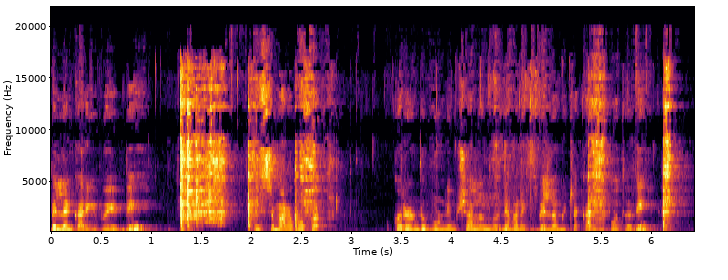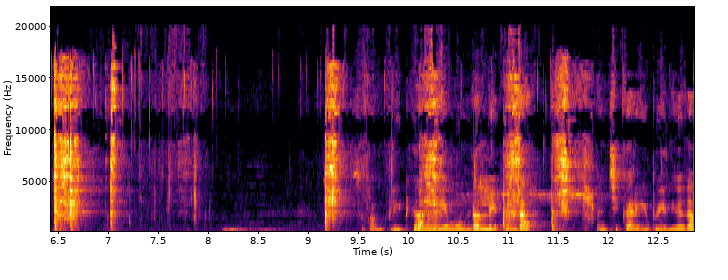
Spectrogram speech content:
బెల్లం కరిగిపోయింది. జస్ట్ మనకు ఒక ఒక రెండు మూడు నిమిషాలలోనే మనకి బెల్లం ఇట్లా కరిగిపోతుంది. సో కంప్లీట్గా ఏం ఉండలు లేకుండా మంచి కరిగిపోయింది కదా.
